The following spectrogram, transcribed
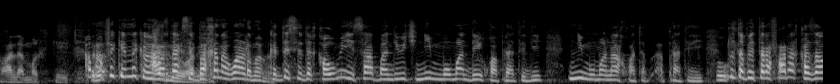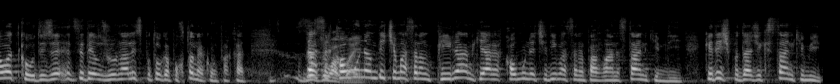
کاله مخکې اما فکر نه کوي وردګ صاحب بخښنه غواړم که داسې د قومي حساب باندې وي چې نیم مومند دې خوا پراته دي نیم مومند هاخوا ته پراته دي دلته بې طرفانه قضاوت کوو د زه د یو ژورنالیست په توګه پوښتنه کوم فقط داسې قومونه هم دي چې مثلا په ایران کې هغه قومونه چې دي مثلا په افغانستان کې هم دي کېدای شي په تاجکستان کې هم وي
